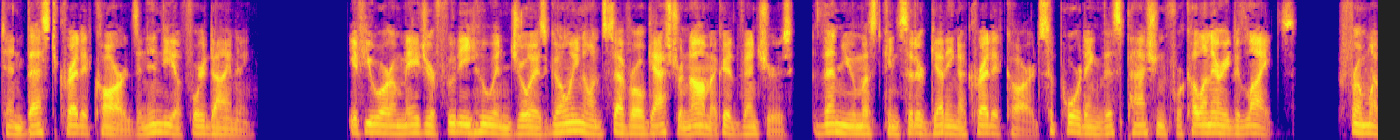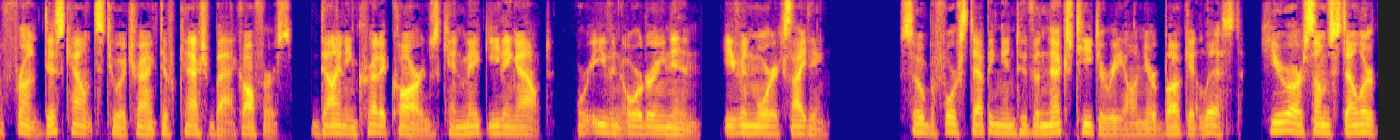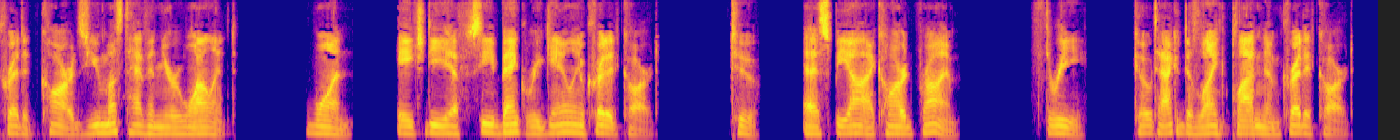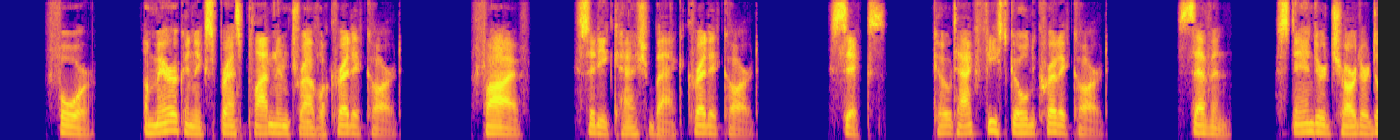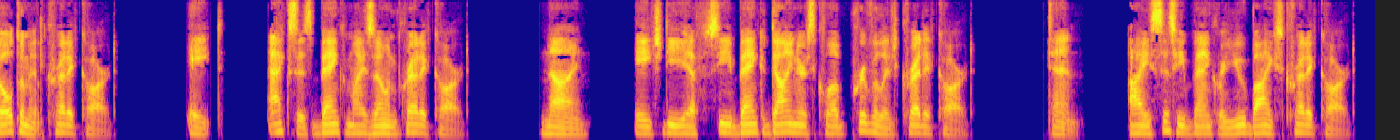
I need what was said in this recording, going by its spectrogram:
10 Best Credit Cards in India for Dining If you are a major foodie who enjoys going on several gastronomic adventures, then you must consider getting a credit card supporting this passion for culinary delights. From upfront discounts to attractive cashback offers, dining credit cards can make eating out, or even ordering in, even more exciting. So before stepping into the next eatery on your bucket list, here are some stellar credit cards you must have in your wallet. 1. HDFC Bank Regalia Credit Card. 2. SBI Card Prime. 3. Kotak Delight Platinum Credit Card. 4. American Express Platinum Travel Credit Card. 5. Citi Cashback Credit Card. 6. Kotak Feast Gold Credit Card. 7. Standard Chartered Ultimate Credit Card. 8. Axis Bank My Zone Credit Card. 9. HDFC Bank Diners Club Privilege Credit Card. 10. ICICI Bank Rubyx Credit Card.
